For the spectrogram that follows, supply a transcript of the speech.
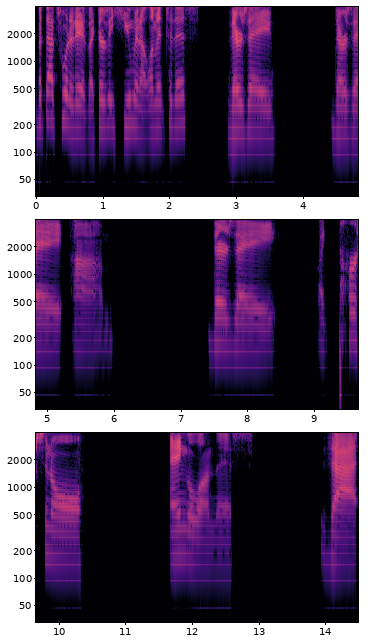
but that's what it is like there's a human element to this there's a there's a um there's a like personal angle on this that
